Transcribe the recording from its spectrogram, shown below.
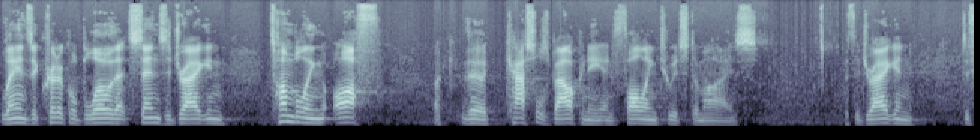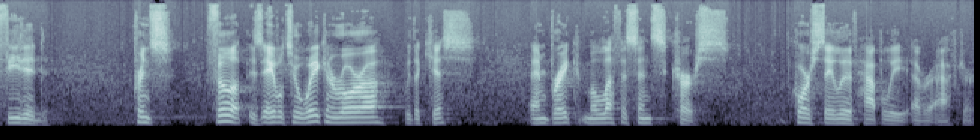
lands a critical blow that sends the dragon tumbling off the castle's balcony and falling to its demise with the dragon defeated, Prince Philip is able to awaken Aurora with a kiss and break Maleficent's curse. Of course, they live happily ever after.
